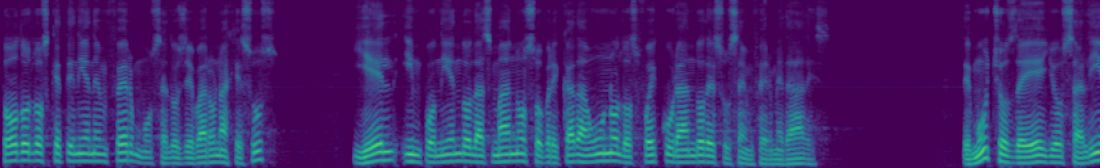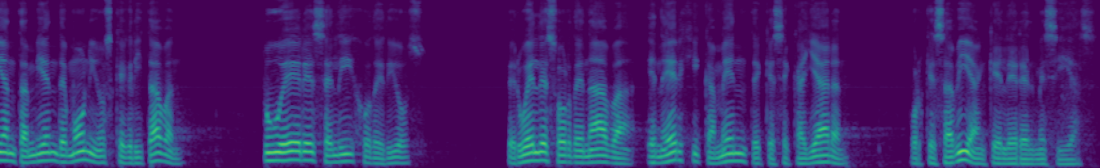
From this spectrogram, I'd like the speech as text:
todos los que tenían enfermos se los llevaron a Jesús, y él, imponiendo las manos sobre cada uno, los fue curando de sus enfermedades. De muchos de ellos salían también demonios que gritaban, Tú eres el Hijo de Dios pero él les ordenaba enérgicamente que se callaran, porque sabían que él era el Mesías.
